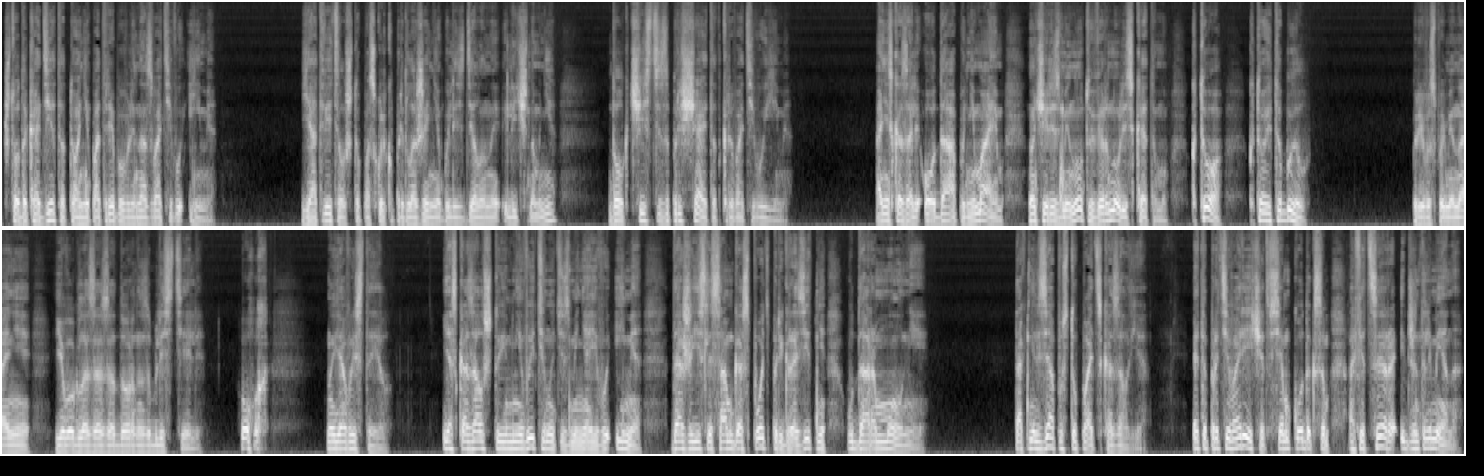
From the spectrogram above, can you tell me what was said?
Что до кадета, то они потребовали назвать его имя. Я ответил, что поскольку предложения были сделаны лично мне, долг чести запрещает открывать его имя. Они сказали «О, да, понимаем», но через минуту вернулись к этому. «Кто? Кто это был?» При воспоминании его глаза задорно заблестели. «Ох, но я выстоял. Я сказал, что им не вытянуть из меня его имя, даже если сам Господь пригрозит мне ударом молнии. «Так нельзя поступать», — сказал я. «Это противоречит всем кодексам офицера и джентльмена».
